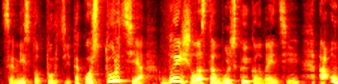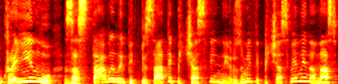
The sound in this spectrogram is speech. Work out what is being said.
це місто в Турції. Так ось Турція вийшла з Стамбульської конвенції, а Україну заставили підписати під час війни. Розумієте, під час війни на нас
